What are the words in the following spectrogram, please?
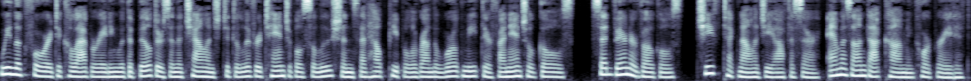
We look forward to collaborating with the builders in the challenge to deliver tangible solutions that help people around the world meet their financial goals, said Werner Vogels, Chief Technology Officer, Amazon.com Incorporated.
